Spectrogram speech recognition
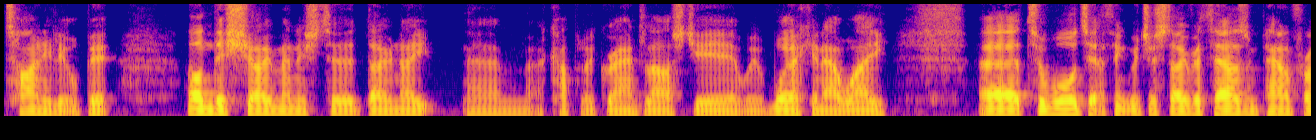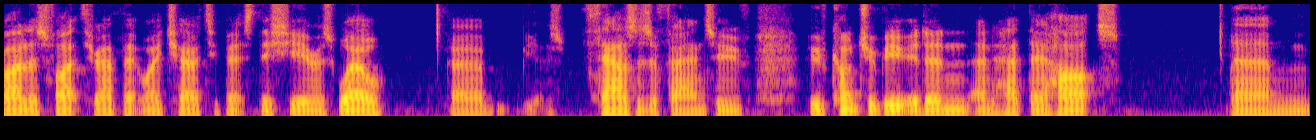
tiny little bit on this show, managed to donate um, a couple of grand last year. We're working our way uh, towards it. I think we're just over a thousand pound for Isla's fight through our Betway charity bets this year as well. Uh, thousands of fans who've who've contributed and, and had their hearts um,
